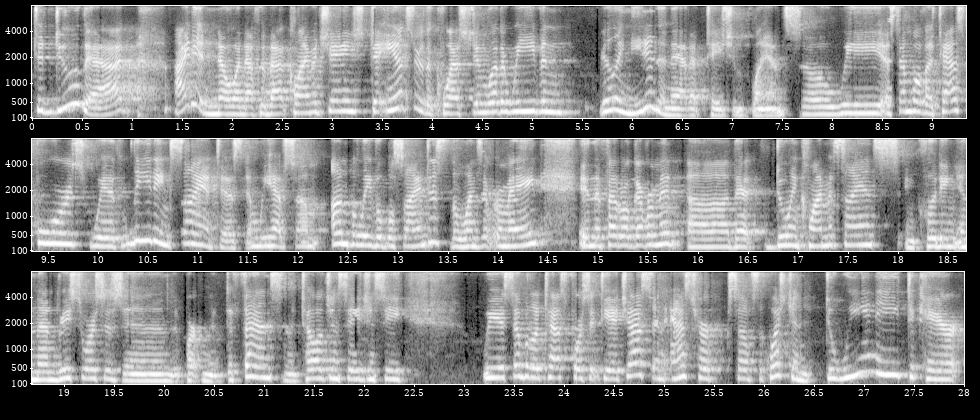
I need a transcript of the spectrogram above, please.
to do that, I didn't know enough about climate change to answer the question whether we even really needed an adaptation plan. So we assembled a task force with leading scientists, and we have some unbelievable scientists, the ones that remain in the federal government uh, that doing climate science, including and then resources in the Department of Defense and Intelligence Agency. We assembled a task force at DHS and asked ourselves the question, do we need to care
